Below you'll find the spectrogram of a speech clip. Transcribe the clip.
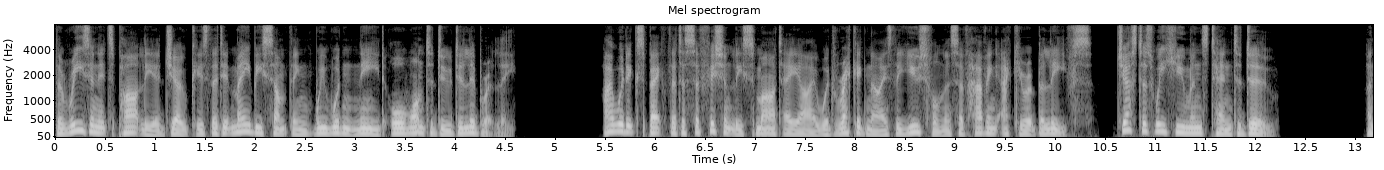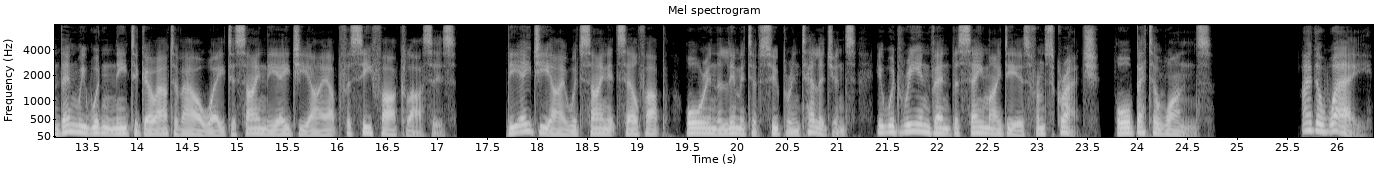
The reason it's partly a joke is that it may be something we wouldn't need or want to do deliberately. I would expect that a sufficiently smart AI would recognize the usefulness of having accurate beliefs, just as we humans tend to do. And then we wouldn't need to go out of our way to sign the AGI up for CFAR classes. The AGI would sign itself up, or in the limit of superintelligence, it would reinvent the same ideas from scratch, or better ones. Either way,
